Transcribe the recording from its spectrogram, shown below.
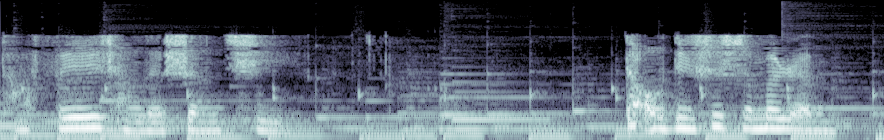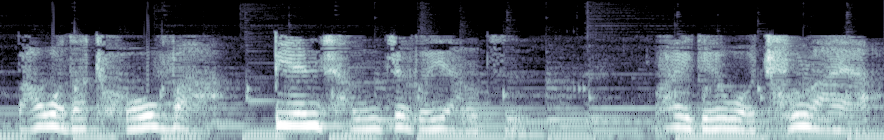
他非常的生气，到底是什么人？把我的头发编成这个样子，快给我出来啊！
